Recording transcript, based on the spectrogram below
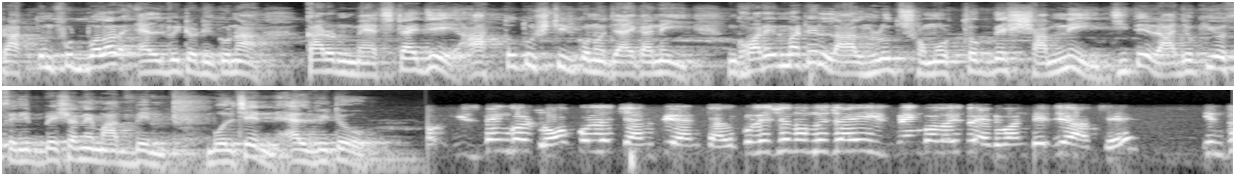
প্রাক্তন ফুটবলার অ্যালভিটো ডিকোনা কারণ ম্যাচটায় যে আত্মতুষ্টির কোনো জায়গা নেই, ঘরের মাঠে লাল হলুদ সমর্থকদের সামনেই জিতে রাজকীয় সেলিব্রেশনে মাতবেন, বলছেন অ্যালভিটো। ইস্ট বেঙ্গল ড্র করলে চ্যাম্পিয়ন, ক্যালকুলেশন অনুযায়ী ইস্ট বেঙ্গল হয়তো অ্যাডভান্টেজে আছে, কিন্তু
